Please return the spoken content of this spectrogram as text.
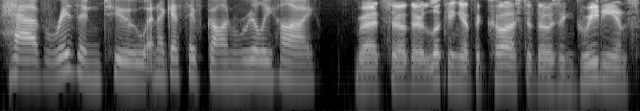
have risen to. And I guess they've gone really high. Right, so they're looking at the cost of those ingredients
